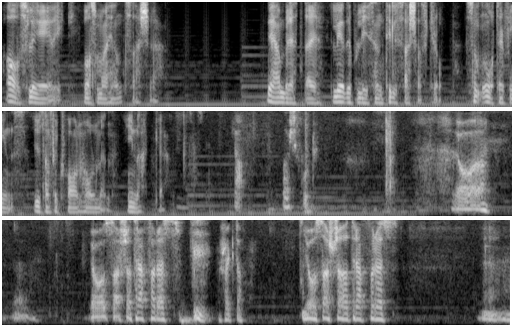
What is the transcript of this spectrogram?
avslöjar Erik vad som har hänt Sasha. Det han berättar leder polisen till Sashas kropp som återfinns utanför Kvarnholmen i Nacka. Ja, varsågod. Jag, jag och Sasha träffades... ursäkta. Jag och Sasha träffades eh,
